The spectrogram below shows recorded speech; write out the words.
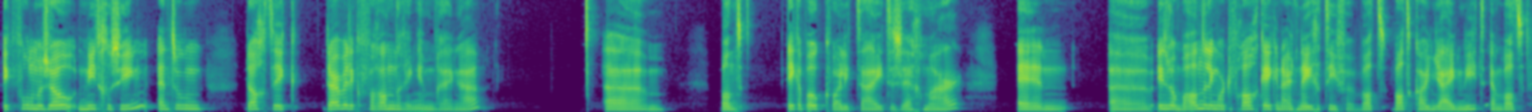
ik voelde me zo niet gezien. En toen dacht ik, daar wil ik verandering in brengen. Um, want ik heb ook kwaliteiten, zeg maar. En uh, in zo'n behandeling wordt er vooral gekeken naar het negatieve. Wat, wat kan jij niet en wat,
